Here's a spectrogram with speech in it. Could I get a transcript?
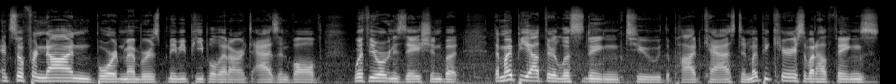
And so, for non-board members, maybe people that aren't as involved with the organization, but that might be out there listening to the podcast and might be curious about how things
